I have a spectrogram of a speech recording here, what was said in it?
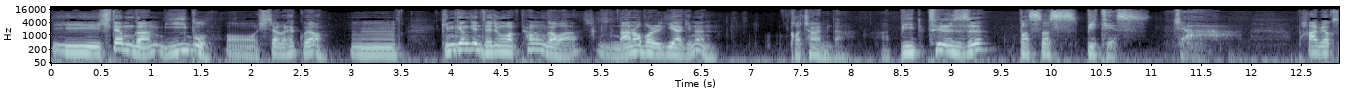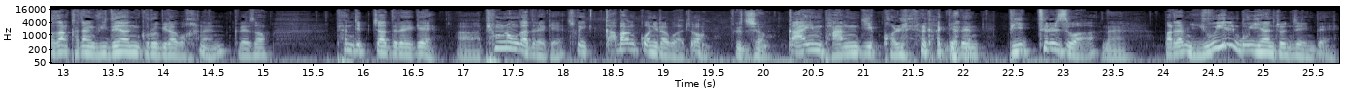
이 시대음감 2부 어, 시작을 했고요. 음, 김경진 대중음악 평론가와 나눠볼 이야기는 거창합니다. 아, 비틀즈 vs BTS. 자, 팝 역사상 가장 위대한 그룹이라고 하는 그래서 편집자들에게 아, 평론가들에게 소위 까방권이라고 하죠. 그렇죠. 까임 방지 권리를 갖게 된 네. 비틀즈와 네. 말하자면 유일무이한 존재인데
